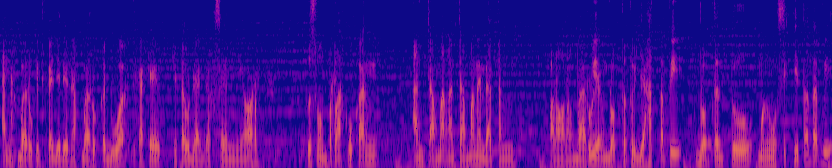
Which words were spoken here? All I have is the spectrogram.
anak baru ketika jadi anak baru. Kedua ketika kita udah agak senior, terus memperlakukan ancaman-ancaman yang datang orang-orang baru yang belum tentu jahat tapi belum tentu mengusik kita tapi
